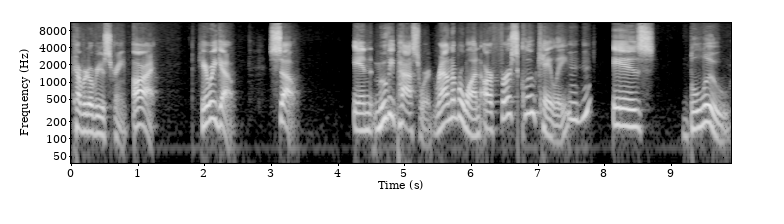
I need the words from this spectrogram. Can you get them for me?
covered over your screen. All right, here we go. So in movie password, round number one, our first clue, Kaylee, mm-hmm. is blue.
